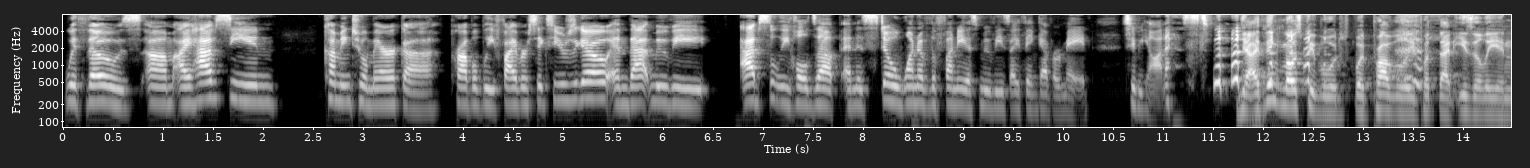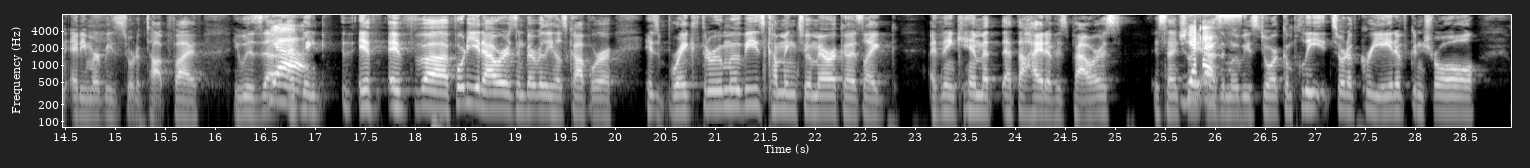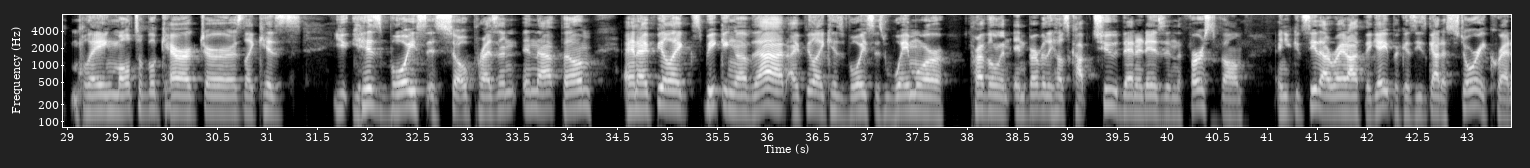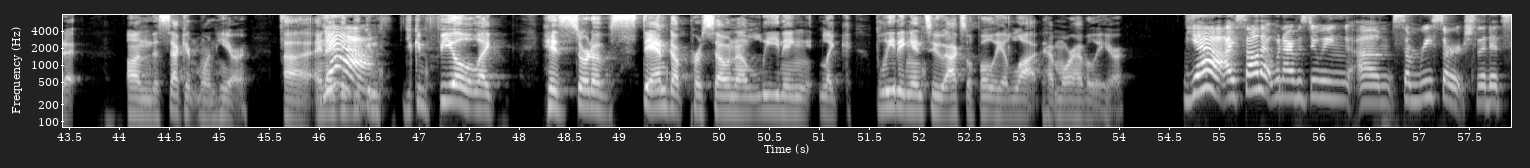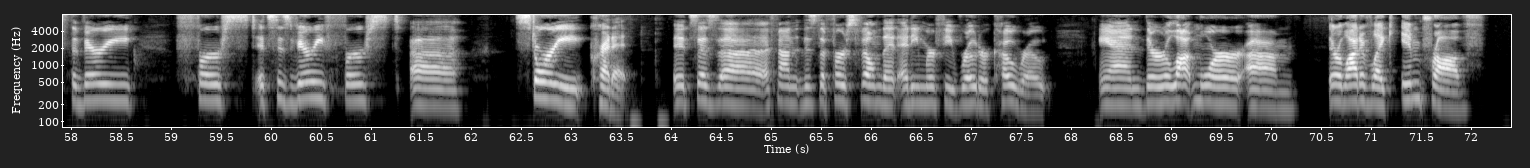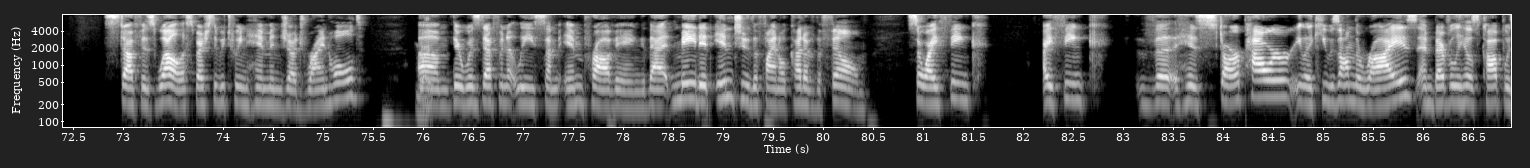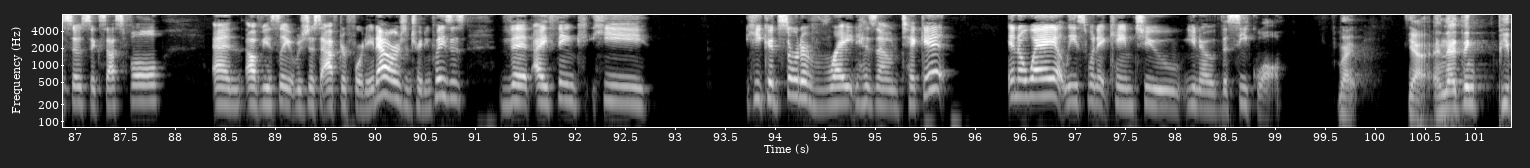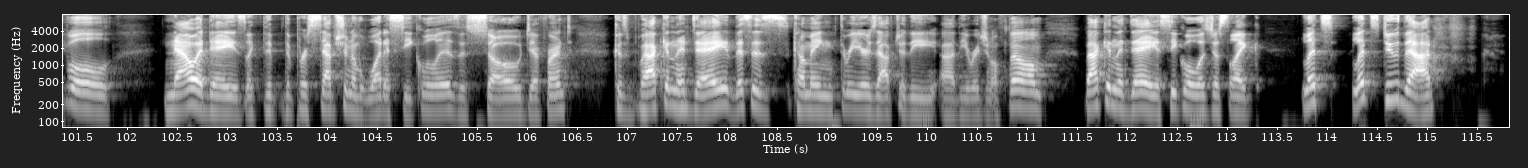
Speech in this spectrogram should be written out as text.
with those. Um I have seen Coming to America probably 5 or 6 years ago and that movie absolutely holds up and is still one of the funniest movies I think ever made, to be honest. yeah, I think most people would, would probably put that easily in Eddie Murphy's sort of top five. He was, uh, Yeah. I think, if if uh, Forty Eight Hours and Beverly Hills Cop were his breakthrough movies, Coming to America is like I think him at, at the height of his powers, essentially as a movie store, complete sort of creative control, playing multiple characters, like his you, his voice is so present in that film, and I feel like speaking of that, I feel like his voice is way more prevalent in Beverly Hills Cop 2 than it is in the first film. And you can see that right out the gate because he's got a story credit on the second one here. Uh, and I think you can you can feel like his sort of stand-up persona leaning like bleeding into Axel Foley a lot more heavily here. Yeah, I saw that when I was doing um some research that it's the very first it's his very first uh story credit. It says uh I found that this is the first film that Eddie Murphy wrote or co-wrote and there are a lot more um there are a lot of like improv stuff as well, especially between him and Judge Reinhold. Right. Um there was definitely some improving that made it into the final cut of the film. So I think I think the his star power like he was on the rise and Beverly Hills Cop was so successful and obviously it was just after 48 hours and trading places that I think he he could sort of write his own ticket in a way, at least when it came to, you know, the sequel. Right. Yeah. And I think people nowadays, like the, the perception of what a sequel is, is so different. Because back in the day, this is coming three years after the uh, the original film. Back in the day, a sequel was just like, let's let's do that.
